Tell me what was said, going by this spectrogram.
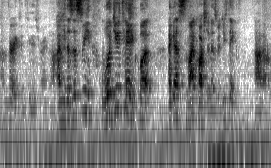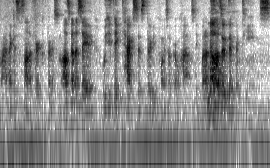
I'm very confused right now. I mean, does this mean would you take? But I guess my question is, would you take? Ah, never mind. I guess it's not a fair comparison. I was gonna say, would you take Texas 30 points over Ohio State? But No. those are different teams.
